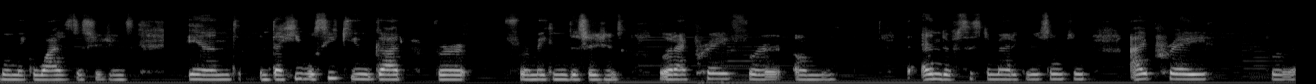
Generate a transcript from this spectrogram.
will make wise decisions and that he will seek you, God, for for making decisions. Lord, I pray for um, the end of systematic racism. I pray for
